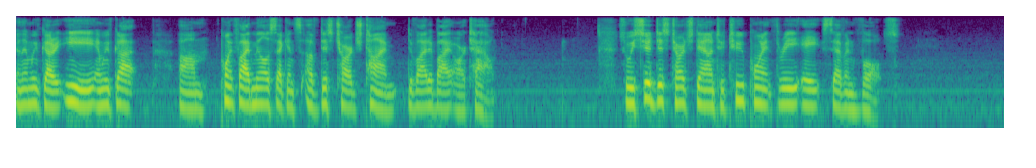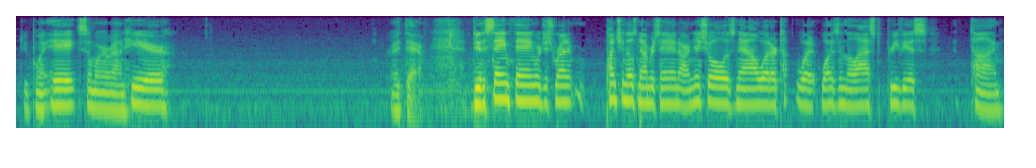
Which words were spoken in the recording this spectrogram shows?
And then we've got our E and we've got um, 0.5 milliseconds of discharge time divided by our tau. So we should discharge down to 2.387 volts. 2.8, somewhere around here. Right there. Do the same thing. We're just running, punching those numbers in. Our initial is now what our what it was in the last previous time.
